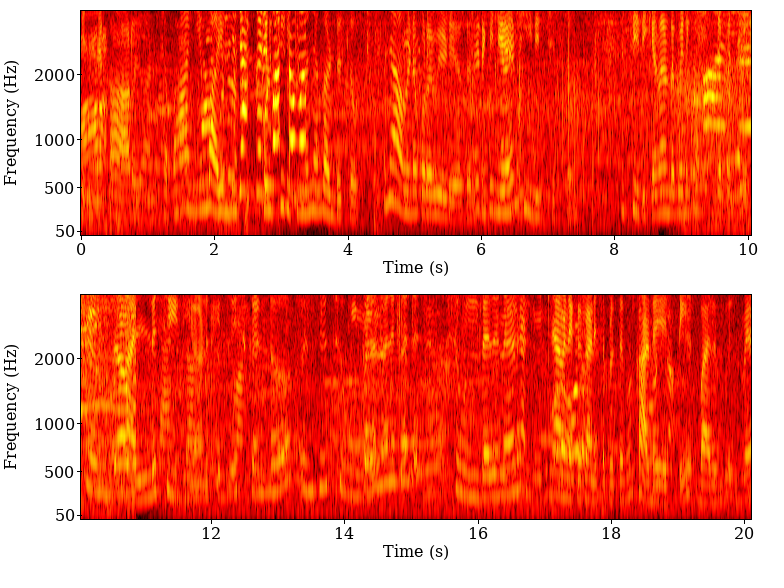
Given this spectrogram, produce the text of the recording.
പിന്നെ കാറ് കാണിച്ചപ്പോൾ അനിയും വായും പിടിച്ച് ഞാൻ കണ്ടെത്തു അപ്പം ഞാൻ അവനെ കുറേ വീഡിയോ ഒക്കെ എടുത്തു പിന്നെ ഞാൻ ചിരിച്ചിട്ടു. ചിരിക്കണ കണ്ടപ്പോൾ എനിക്ക് ഇഷ്ടപ്പെട്ടു. നല്ല ചിരിയാണ് ഗൈസ് കണ്ടോ? സൂപ്പറാണ് സുന്ദരനാണ് ഞാൻ അവനൊക്കെ കാണിച്ചപ്പോഴത്തേക്കും കടയെത്തി ഭാരത് ബേക്കറി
